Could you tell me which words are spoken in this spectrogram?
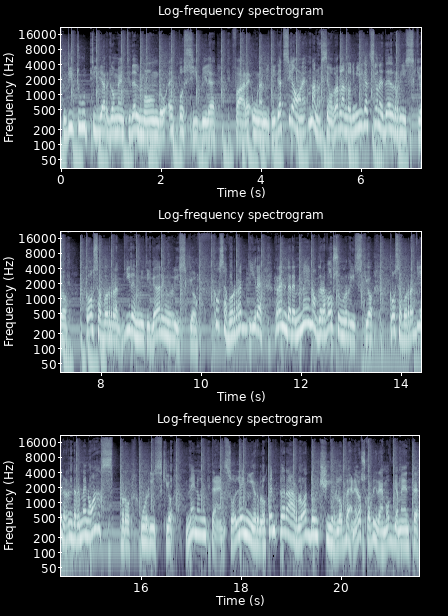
di tutti gli argomenti del mondo è possibile fare una mitigazione, ma noi stiamo parlando di mitigazione del rischio. Cosa vorrà dire mitigare un rischio? Cosa vorrà dire rendere meno gravoso un rischio? Cosa vorrà dire rendere meno aspro un rischio? Meno intenso, lenirlo, temperarlo, addolcirlo? Bene, lo scopriremo ovviamente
